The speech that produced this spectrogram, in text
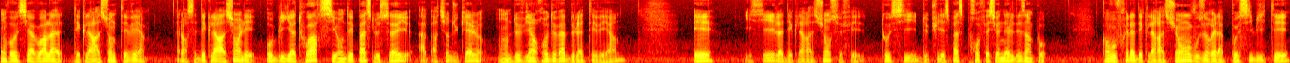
on va aussi avoir la déclaration de TVA. Alors cette déclaration, elle est obligatoire si on dépasse le seuil à partir duquel on devient redevable de la TVA. Et ici, la déclaration se fait aussi depuis l'espace professionnel des impôts. Quand vous ferez la déclaration, vous aurez la possibilité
